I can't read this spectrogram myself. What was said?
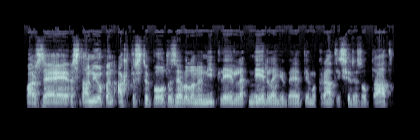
Maar zij staan nu op een achterste poten. Zij willen een niet neerleggen bij het democratische resultaat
